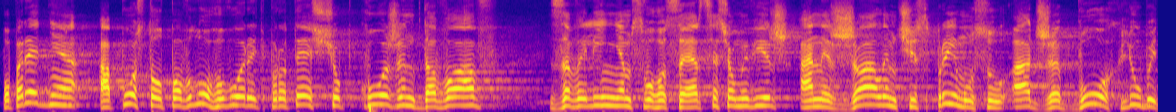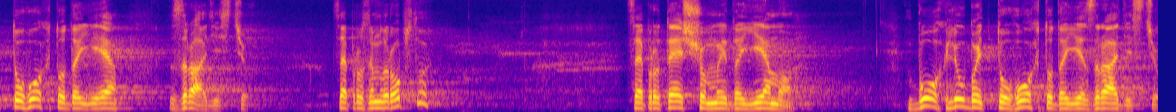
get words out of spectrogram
Попереднє апостол Павло говорить про те, щоб кожен давав за велінням свого серця, сьомий вірш, а не з жалем чи з примусу, адже Бог любить того, хто дає з радістю. Це про землеробство? Це про те, що ми даємо. Бог любить того, хто дає з радістю.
